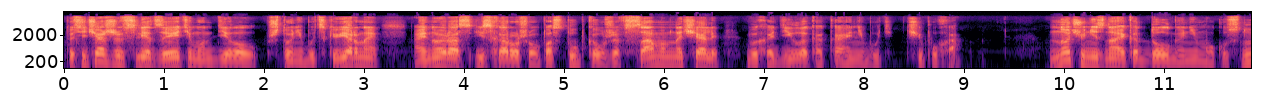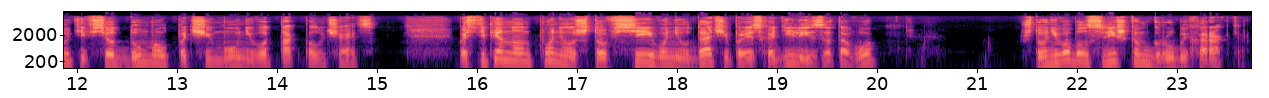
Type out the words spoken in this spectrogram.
то сейчас же вслед за этим он делал что-нибудь скверное, а иной раз из хорошего поступка уже в самом начале выходила какая-нибудь чепуха. Ночью Незнайка долго не мог уснуть и все думал, почему у него так получается. Постепенно он понял, что все его неудачи происходили из-за того, что у него был слишком грубый характер.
